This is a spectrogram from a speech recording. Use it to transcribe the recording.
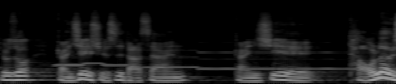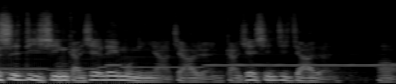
就是说，感谢雪士达山，感谢陶乐士地心，感谢内穆尼亚家人，感谢星际家人，哦，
